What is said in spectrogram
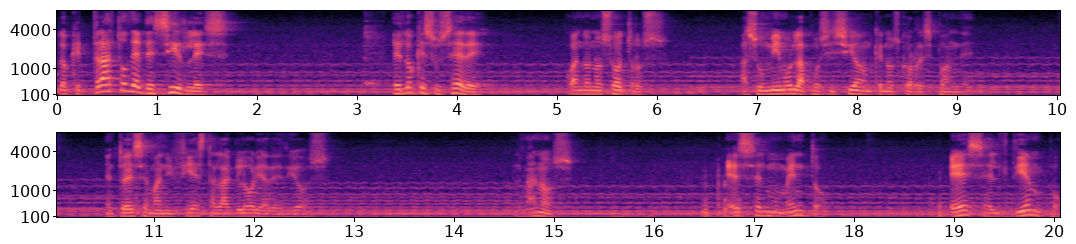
lo que trato de decirles es lo que sucede cuando nosotros asumimos la posición que nos corresponde. Entonces se manifiesta la gloria de Dios. Hermanos, es el momento, es el tiempo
